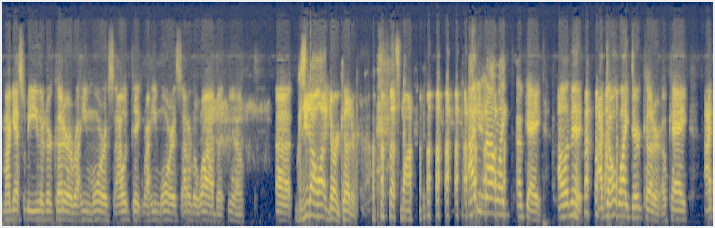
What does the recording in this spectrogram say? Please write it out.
my guess would be either Dirk Koetter or Raheem Morris. I would pick Raheem Morris. I don't know why, but you know, because uh, you don't like Dirk Koetter. That's my. I do not like. Okay, I'll admit it. I don't like Dirk Koetter. Okay, I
